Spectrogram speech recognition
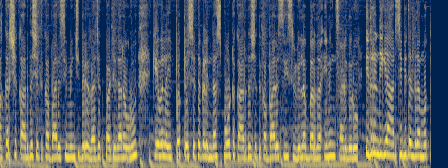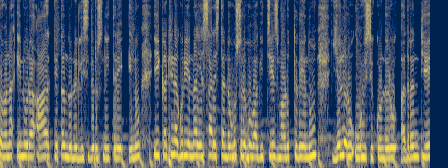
ಆಕರ್ಷಕ ಅರ್ಧಶತಕ ಬಾರಿಸಿ ಮಿಂಚಿದರೆ ರಜತ್ ಪಾಟೀದಾರ್ ಅವರು ಕೇವಲ ಇಪ್ಪತ್ತು ಎಸೆತಗಳಿಂದ ಸ್ಫೋಟಕ ಅರ್ಧಶತಕ ಬಾರಿಸಿ ಸಿಡಿಲಬ್ಬರದ ಇನ್ನಿಂಗ್ಸ್ ಆಡಿದರು. ಇದರೊಂದಿಗೆ ಆರ್ಸಿಬಿ ತಂಡದ ಮೊತ್ತವನ್ನು ಇನ್ನೂರ ಆರಕ್ಕೆ ತಂದು ನಿಲ್ಲಿಸಿದರು. ಸ್ನೇಹಿತರೆ, ಇನ್ನು ಈ ಕಠಿಣ ಗುರಿಯನ್ನ ಎಸ್ಆರ್ಎಸ್ ತಂಡವು ಸುಲಭವಾಗಿ ಚೇಸ್ ಮಾಡುತ್ತದೆ ಎಂದು ಎಲ್ಲರೂ ಊಹಿಸಿಕೊಂಡರು. ಅದರಂತೆಯೇ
